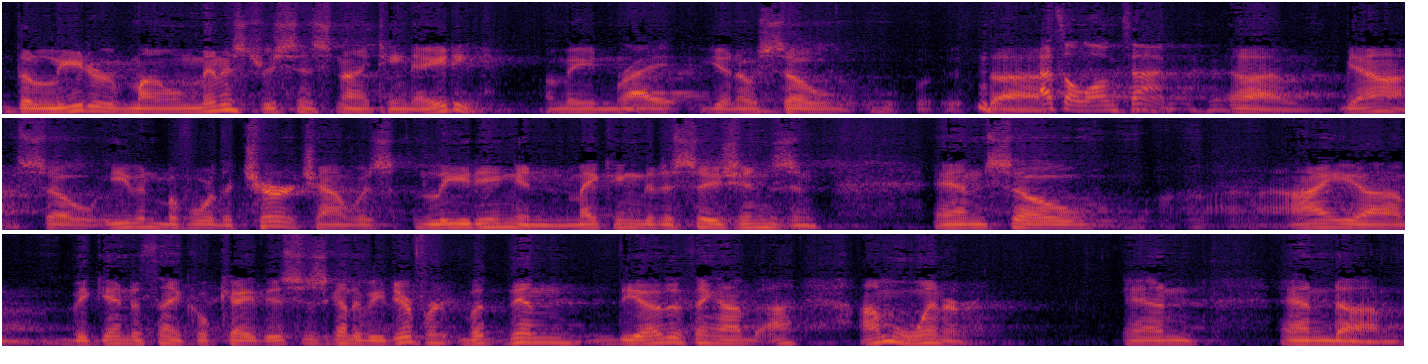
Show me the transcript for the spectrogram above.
the leader of my own ministry since 1980. I mean, right. You know, so uh, that's a long time. Uh, yeah. So even before the church, I was leading and making the decisions, and and so I uh, began to think, okay, this is going to be different. But then the other thing, I, I, am a winner, and and um,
